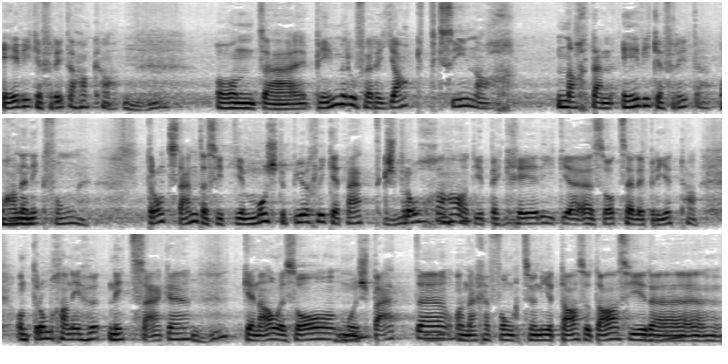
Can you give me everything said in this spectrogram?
ewigen Frieden hatte. Und äh, ich war immer auf einer Jagd nach, nach dem ewigen Frieden und habe ihn nicht gefunden trotzdem, dass ich die Musterbüchli-Gebet gesprochen mhm. habe, die Bekehrung äh, so zelebriert habe. Und darum kann ich heute nicht sagen, mhm. genau so musst du beten und dann funktioniert das und das in einer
